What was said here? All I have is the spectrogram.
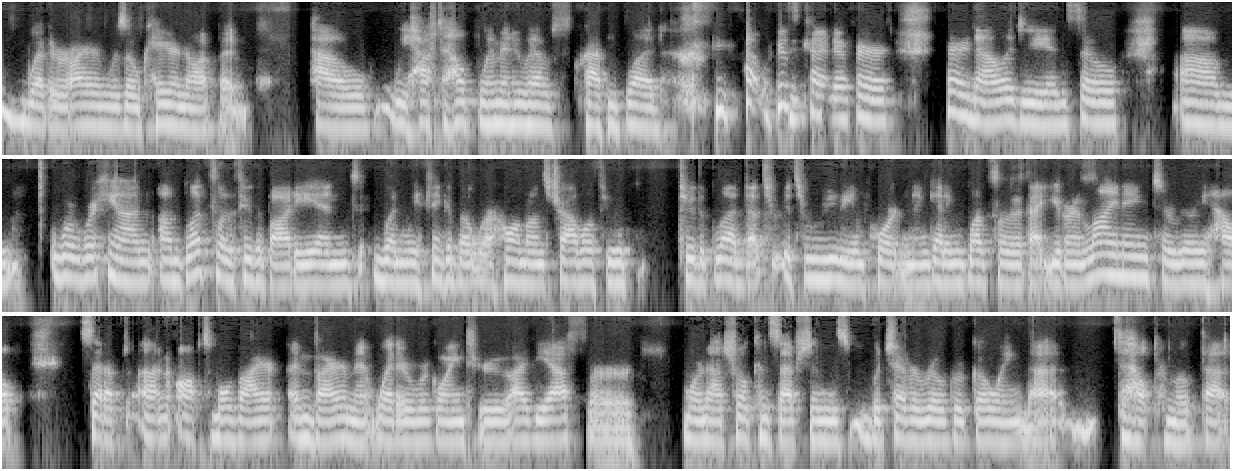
whether iron was okay or not, but how we have to help women who have crappy blood. that was kind of her her analogy. And so um, we're working on on blood flow through the body. And when we think about where hormones travel through through the blood, that's it's really important. And getting blood flow to that uterine lining to really help set up an optimal vi- environment, whether we're going through IVF or more natural conceptions, whichever road we're going, that to help promote that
